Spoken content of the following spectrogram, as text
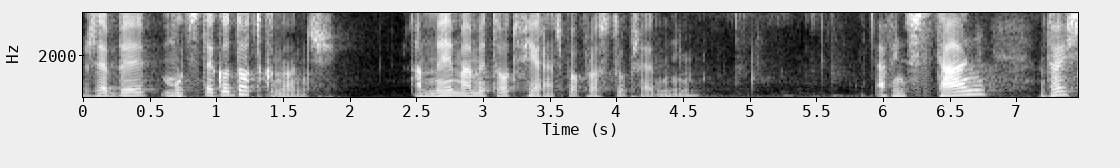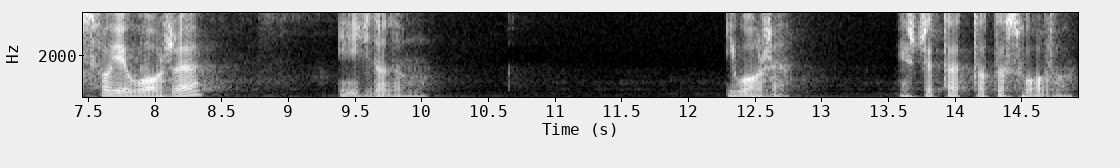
żeby móc tego dotknąć. A my mamy to otwierać po prostu przed Nim. A więc wstań, weź swoje łoże i idź do domu. I łoże. Jeszcze to, to, to słowo.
